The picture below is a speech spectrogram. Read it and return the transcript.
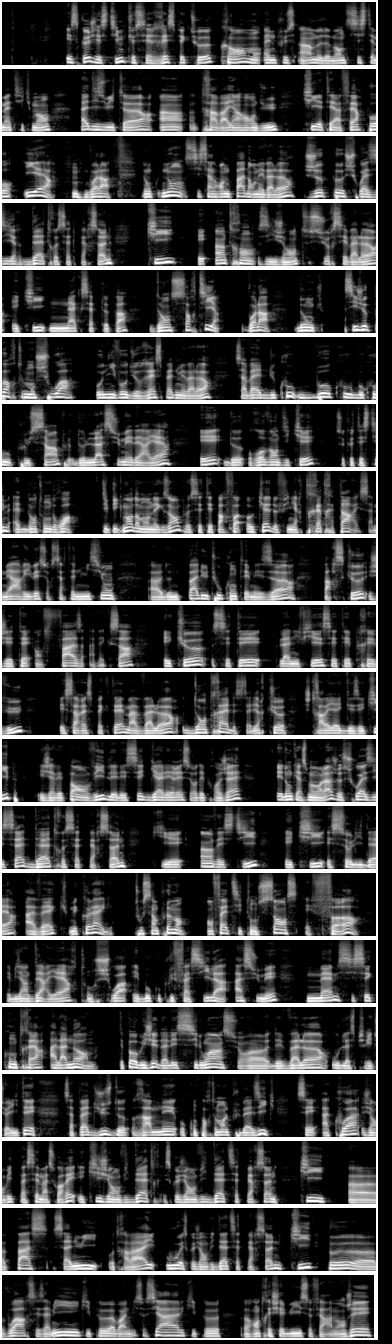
Est-ce que j'estime que c'est respectueux quand mon N plus 1 me demande systématiquement à 18h un travail, un rendu qui était à faire pour hier? Voilà. Donc non, si ça ne rentre pas dans mes valeurs, je peux choisir d'être cette personne qui est intransigeante sur ses valeurs et qui n'accepte pas d'en sortir. Voilà. Donc, si je porte mon choix au niveau du respect de mes valeurs, ça va être du coup beaucoup, beaucoup plus simple de l'assumer derrière et de revendiquer ce que tu estimes être dans ton droit. Typiquement, dans mon exemple, c'était parfois OK de finir très très tard et ça m'est arrivé sur certaines missions euh, de ne pas du tout compter mes heures parce que j'étais en phase avec ça et que c'était planifié, c'était prévu et ça respectait ma valeur d'entraide. C'est-à-dire que je travaillais avec des équipes et j'avais pas envie de les laisser galérer sur des projets. Et donc à ce moment-là, je choisissais d'être cette personne qui est investie et qui est solidaire avec mes collègues, tout simplement. En fait, si ton sens est fort, eh bien derrière, ton choix est beaucoup plus facile à assumer, même si c'est contraire à la norme. T'es pas obligé d'aller si loin sur euh, des valeurs ou de la spiritualité. Ça peut être juste de ramener au comportement le plus basique. C'est à quoi j'ai envie de passer ma soirée et qui j'ai envie d'être. Est-ce que j'ai envie d'être cette personne qui euh, passe sa nuit au travail ou est-ce que j'ai envie d'être cette personne qui peut euh, voir ses amis, qui peut avoir une vie sociale, qui peut rentrer chez lui, se faire à manger,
